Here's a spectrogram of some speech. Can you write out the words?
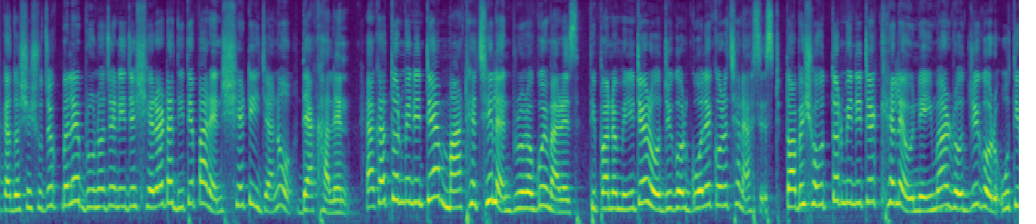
একাদশে সুযোগ পেলে ব্রুনো যে নিজের সেরাটা দিতে পারেন, সেটি যেন দেখালেন। একাত্তর মিনিটে মাঠে ছিলেন ব্রুনো গুইমারেজ তিপ্পান্ন মিনিটে রদ্রিগোর গোলে করেছেন অ্যাসিস্ট। তবে সত্তর মিনিটে খেলেও নেইমার, রদ্রিগোর অতি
